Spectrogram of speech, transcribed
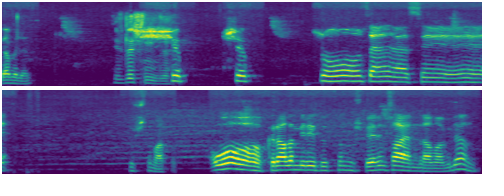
yapacağız. İzle şimdi. Şıp şıp su. Düştüm artık. Oo kralın biri tutulmuş benim sayemde ama biliyor musun?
